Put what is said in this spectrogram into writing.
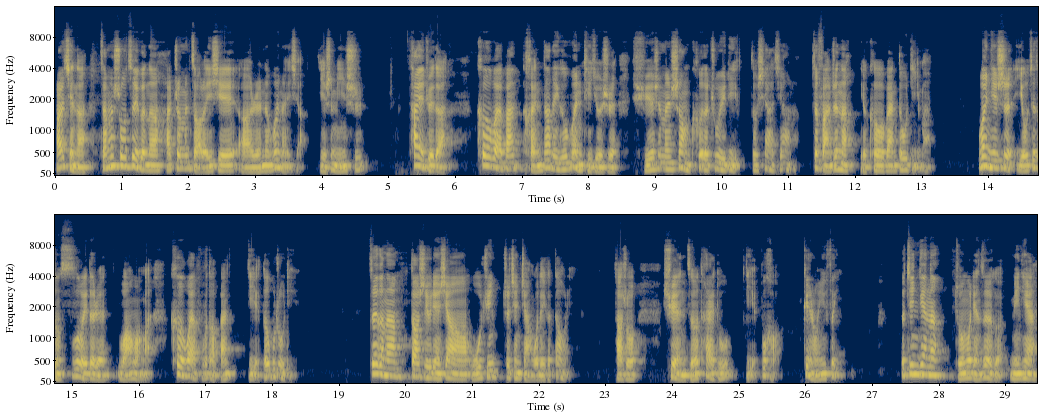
而且呢，咱们说这个呢，还专门找了一些啊人来问了一下，也是名师，他也觉得课外班很大的一个问题就是学生们上课的注意力都下降了。这反正呢有课外班兜底嘛。问题是有这种思维的人，往往啊课外辅导班也兜不住底。这个呢，倒是有点像吴军之前讲过的一个道理。他说，选择太多也不好，更容易废。那今天呢，琢磨点这个，明天啊，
